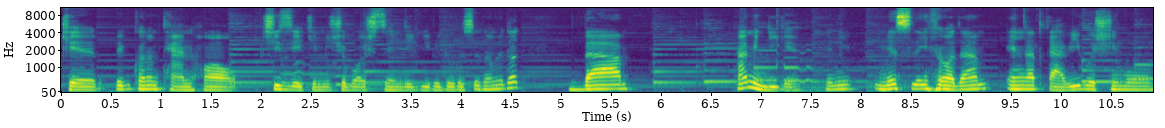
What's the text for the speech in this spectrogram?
که فکر کنم تنها چیزیه که میشه باش زندگی رو درست ادامه داد و همین دیگه. یعنی مثل این آدم انقدر قوی باشیم و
